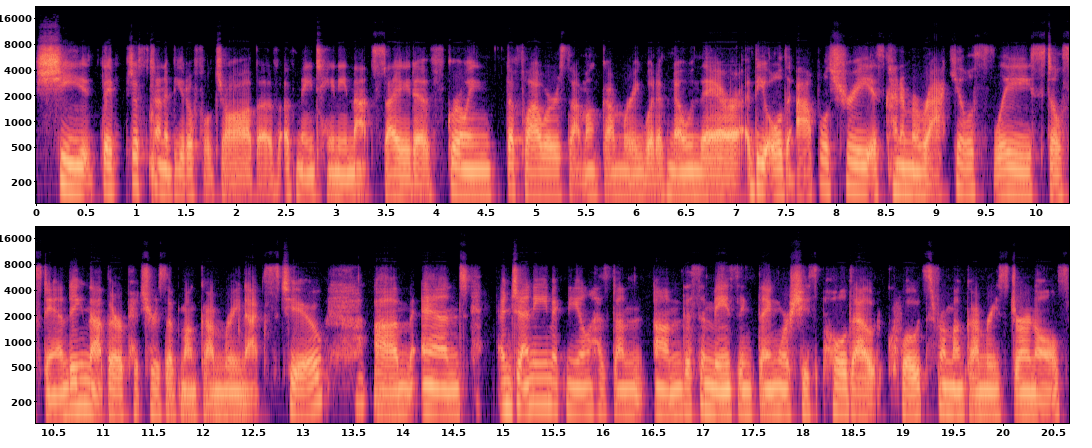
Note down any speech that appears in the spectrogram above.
she they've just done a beautiful job of, of maintaining that site of growing the flowers that Montgomery would have known there. The old apple tree is kind of miraculously still standing that there are pictures of Montgomery next to. Mm-hmm. Um, and and Jenny Macneill has done um, this amazing thing where she's pulled out quotes from Montgomery's journals,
